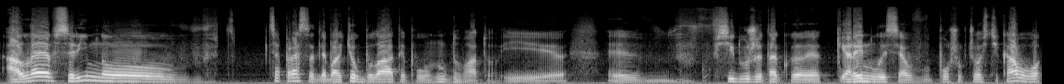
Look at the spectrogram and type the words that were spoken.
Але все рівно. Ця преса для багатьох була, типу, нудновато. І е, всі дуже так е, ринулися в пошук чогось цікавого,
